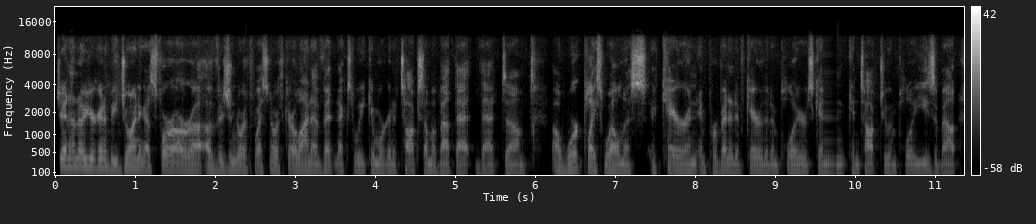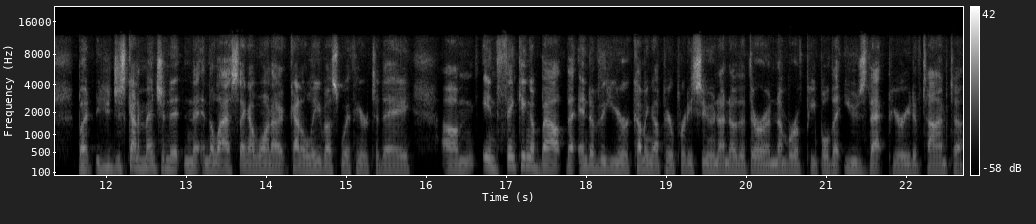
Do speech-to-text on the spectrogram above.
Jen, I know you're going to be joining us for our uh, Vision Northwest North Carolina event next week, and we're going to talk some about that that um, uh, workplace wellness care and, and, preventative care that employers can can talk to employees about. But you just kind of mentioned it, and the, the last thing I want to kind of leave us with here today, um, in thinking about the end of the year coming up here pretty soon. I know that there are a number of people that use that period of time to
